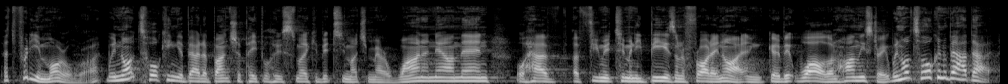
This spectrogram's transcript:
That's pretty immoral, right? We're not talking about a bunch of people who smoke a bit too much marijuana now and then or have a few too many beers on a Friday night and get a bit wild on Hindley Street. We're not talking about that.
